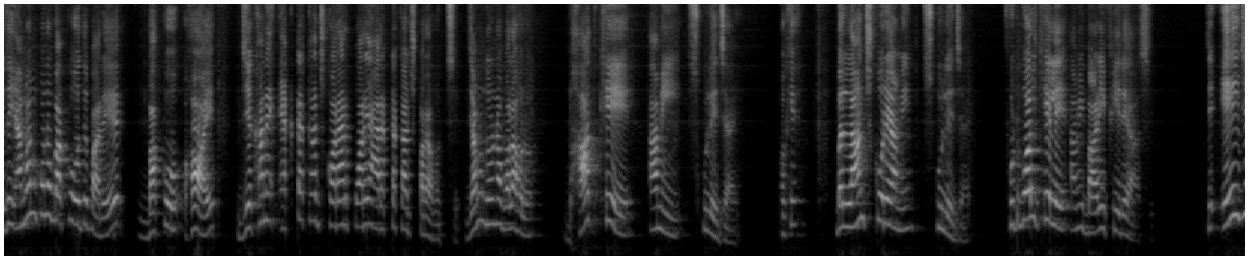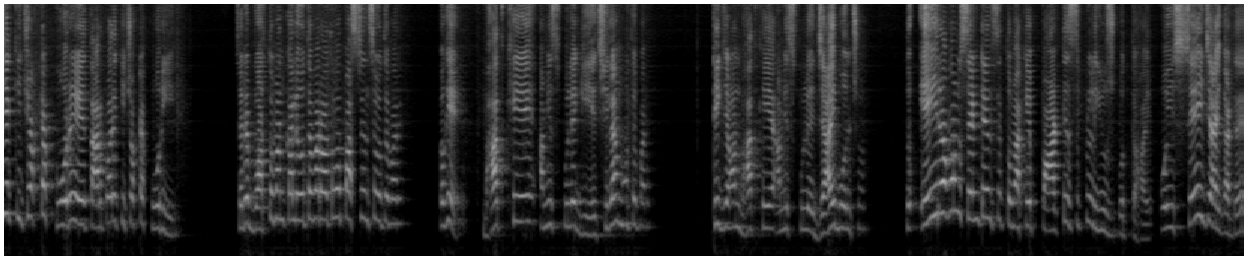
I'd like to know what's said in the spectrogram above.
যদি এমন কোনো বাক্য হতে পারে, বাক্য হয়, যেখানে একটা কাজ করার পরে আর একটা কাজ করা হচ্ছে। যেমন ধরুন বলা হলো, ভাত খেয়ে আমি স্কুলে যাই ওকে বা লাঞ্চ করে আমি স্কুলে যাই। ফুটবল খেলে আমি বাড়ি ফিরে আসি। যে এই যে কিছু একটা করে, তারপরে কিছু একটা করি, সেটা বর্তমান কালে হতে পারে অথবা পাস্ট টেন্সে হতে পারে। ওকে ভাত খেয়ে আমি স্কুলে গিয়েছিলাম হতে পারে। ঠিক যেমন ভাত খেয়ে আমি স্কুলে যাই বলছো। তো এই রকম সেন্টেন্সে তোমাকে পার্টিসিপল ইউজ করতে হয়। ওই সেই জায়গাতে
